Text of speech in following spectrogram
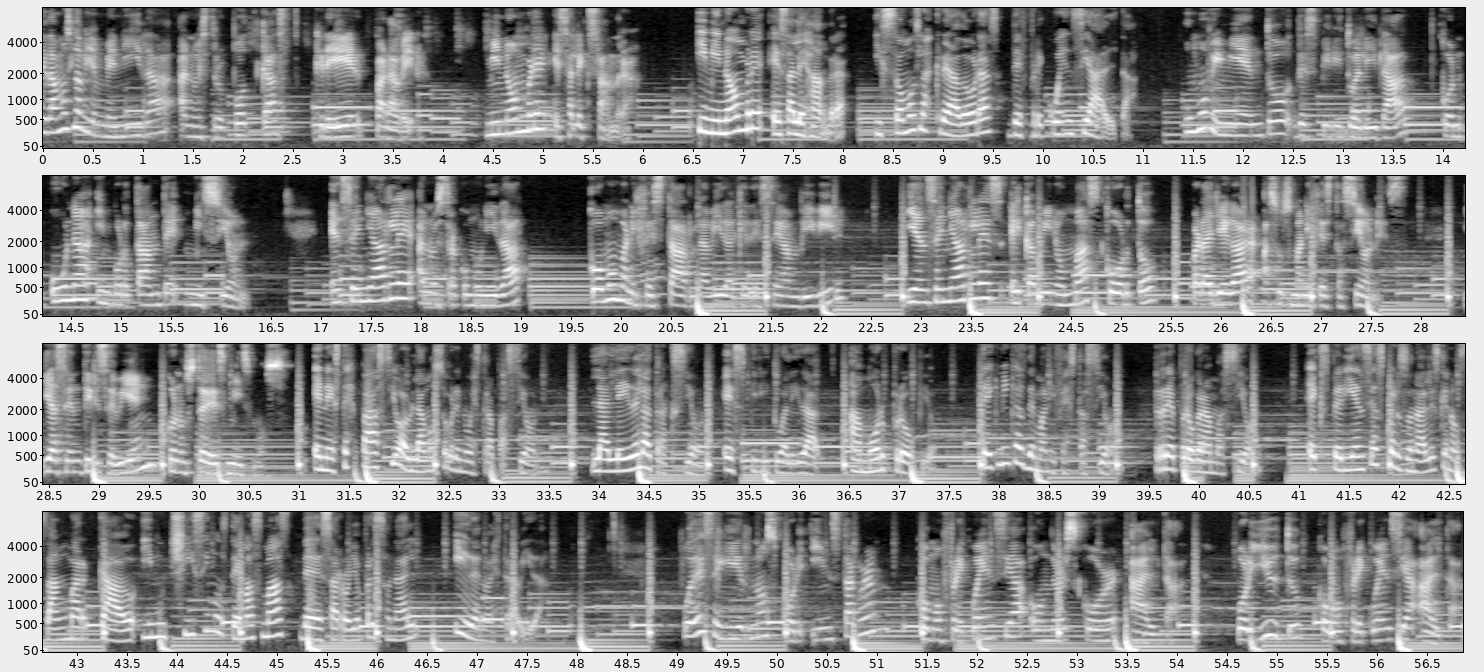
Te damos la bienvenida a nuestro podcast Creer para Ver. Mi nombre es Alexandra. Y mi nombre es Alejandra, y somos las creadoras de Frecuencia Alta. Un movimiento de espiritualidad con una importante misión. Enseñarle a nuestra comunidad cómo manifestar la vida que desean vivir y enseñarles el camino más corto para llegar a sus manifestaciones y a sentirse bien con ustedes mismos. En este espacio hablamos sobre nuestra pasión, la ley de la atracción, espiritualidad, amor propio, técnicas de manifestación, reprogramación, experiencias personales que nos han marcado y muchísimos temas más de desarrollo personal y de nuestra vida. Puedes seguirnos por Instagram como frecuencia underscore alta, por YouTube como frecuencia alta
